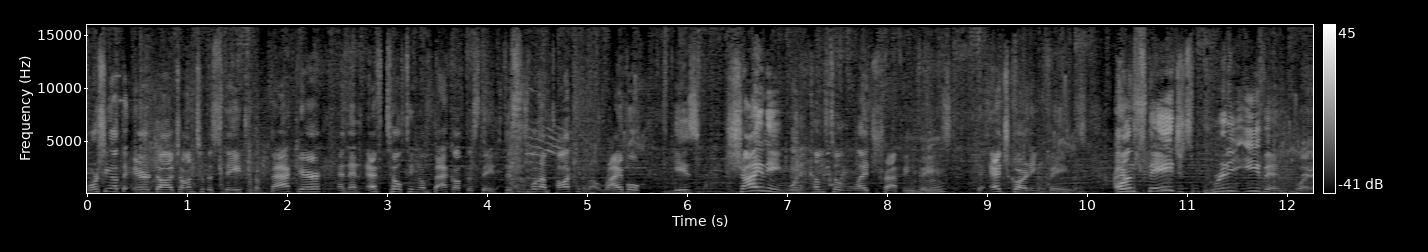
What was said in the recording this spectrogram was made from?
Forcing out the air dodge onto the stage with a back air and then F tilting him back off the stage. This is what I'm talking about. Rival is shining when it comes to the ledge trapping mm-hmm. phase, the edge guarding phase. On stage, it's pretty even, but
